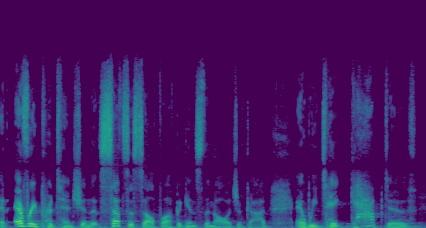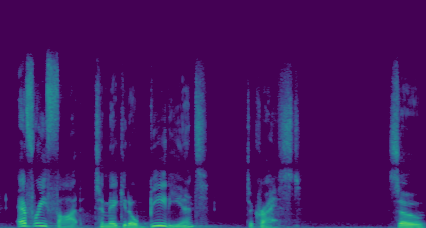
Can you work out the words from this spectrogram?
and every pretension that sets itself up against the knowledge of God, and we take captive every thought to make it obedient to Christ. So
